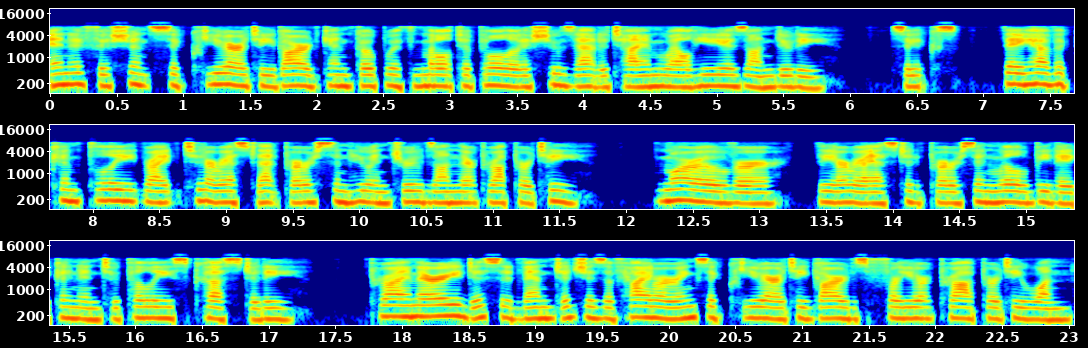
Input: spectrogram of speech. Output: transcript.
An efficient security guard can cope with multiple issues at a time while he is on duty. 6. They have a complete right to arrest that person who intrudes on their property. Moreover, the arrested person will be taken into police custody. Primary disadvantages of hiring security guards for your property 1.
